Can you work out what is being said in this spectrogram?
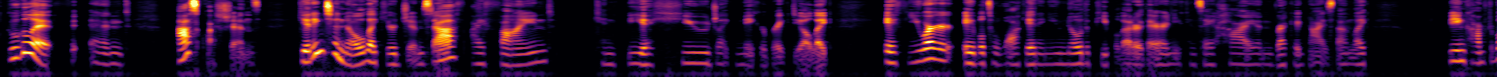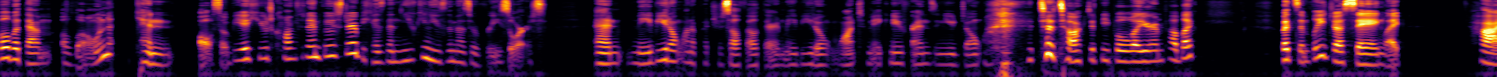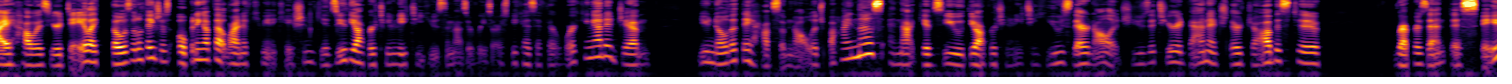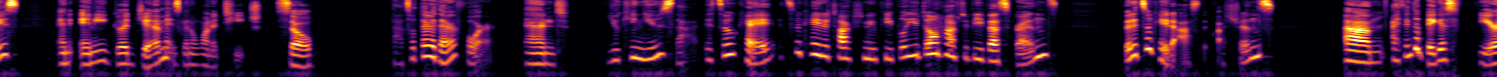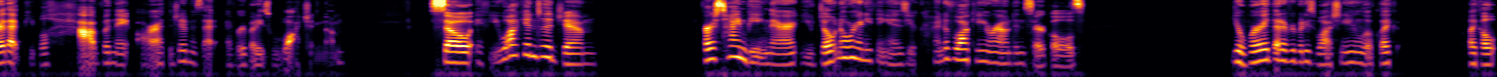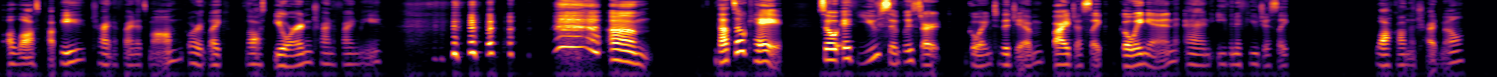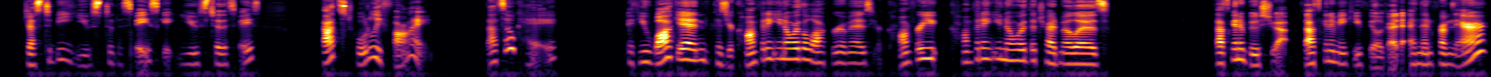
google it and ask questions getting to know like your gym staff i find can be a huge like make or break deal like if you are able to walk in and you know the people that are there and you can say hi and recognize them like being comfortable with them alone can also be a huge confident booster because then you can use them as a resource. And maybe you don't want to put yourself out there and maybe you don't want to make new friends and you don't want to talk to people while you're in public. But simply just saying, like, hi, how is your day? Like those little things, just opening up that line of communication gives you the opportunity to use them as a resource. Because if they're working at a gym, you know that they have some knowledge behind this, and that gives you the opportunity to use their knowledge, use it to your advantage. Their job is to represent this space and any good gym is going to want to teach. So that's what they're there for. And you can use that. It's okay. It's okay to talk to new people. You don't have to be best friends, but it's okay to ask the questions. Um, I think the biggest fear that people have when they are at the gym is that everybody's watching them. So if you walk into the gym, first time being there, you don't know where anything is, you're kind of walking around in circles, you're worried that everybody's watching you look like like a, a lost puppy trying to find its mom or like lost Bjorn trying to find me. um, that's okay. So if you simply start going to the gym by just like going in and even if you just like walk on the treadmill just to be used to the space, get used to the space, that's totally fine. That's okay. If you walk in because you're confident you know where the locker room is, you're confident confident you know where the treadmill is, that's going to boost you up. That's going to make you feel good. And then from there,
